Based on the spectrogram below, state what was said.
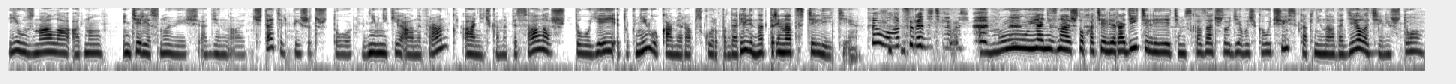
и узнала одну интересную вещь. Один а, читатель пишет, что в дневнике Анны Франк Анечка написала, что ей эту книгу «Камера обскура» подарили на 13-летие. Молодцы родители вообще. Ну, я не знаю, что хотели родители этим сказать, что девочка учись, как не надо делать или что.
